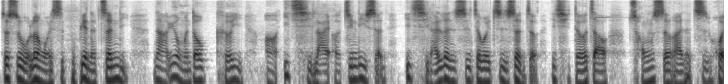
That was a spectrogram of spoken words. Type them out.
这是我认为是不变的真理。那因为我们都可以啊一起来呃经历神，一起来认识这位至圣者，一起得着从神来的智慧。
